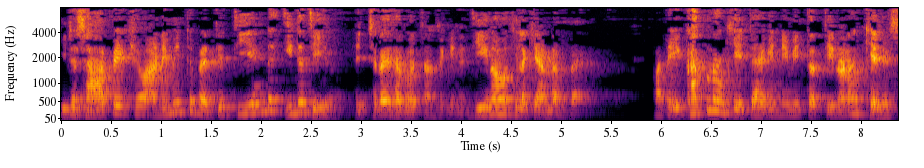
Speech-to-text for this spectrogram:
ඊට සාපේක්ෂව අනිමිත්ත පැත්තේ තියෙන්න ඉඩ තියෙනවා. එච්චරයි සරුවත් chance කියන්නේ තියෙනවා කියලා කියන්නත් බෑ. මට එකක් නම් කියත හැකි නිමිත්තක් තියෙනවා නම් කෙලස්.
